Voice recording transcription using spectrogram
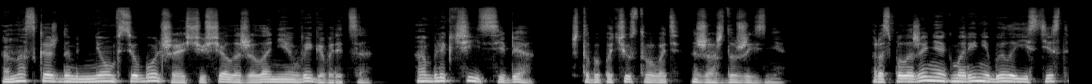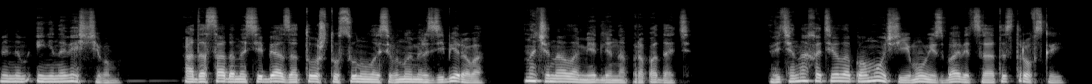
она с каждым днем все больше ощущала желание выговориться, облегчить себя, чтобы почувствовать жажду жизни. Расположение к Марине было естественным и ненавязчивым, а досада на себя за то, что сунулась в номер Зибирова, начинала медленно пропадать. Ведь она хотела помочь ему избавиться от Истровской.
